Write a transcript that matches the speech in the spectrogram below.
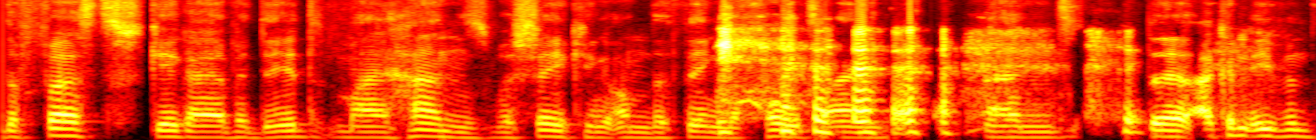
The first gig I ever did, my hands were shaking on the thing the whole time, and the, I couldn't even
